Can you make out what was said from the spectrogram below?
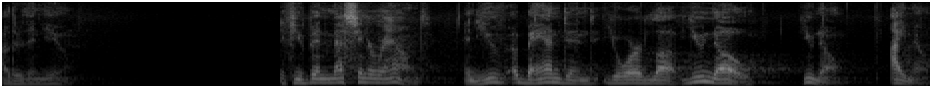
other than you if you've been messing around and you've abandoned your love, you know, you know, I know.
